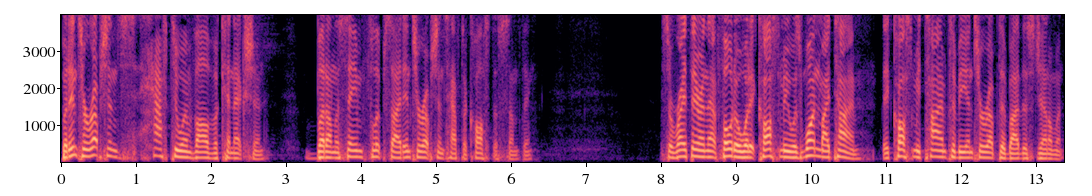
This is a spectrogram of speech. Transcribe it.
But interruptions have to involve a connection. But on the same flip side, interruptions have to cost us something. So, right there in that photo, what it cost me was one, my time. It cost me time to be interrupted by this gentleman.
